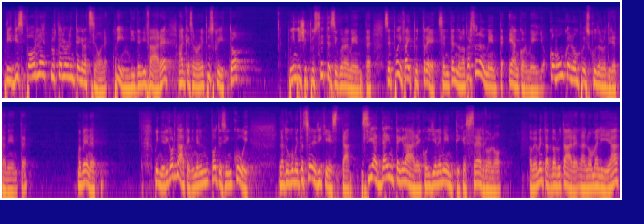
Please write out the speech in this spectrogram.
di disporre l'ulteriore integrazione. Quindi devi fare, anche se non è più scritto, 15 più 7 sicuramente, se poi fai più 3 sentendolo personalmente è ancora meglio, comunque non puoi escluderlo direttamente. Va bene? Quindi ricordatevi, nell'ipotesi in cui la documentazione richiesta sia da integrare con gli elementi che servono ovviamente a valutare l'anomalia,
